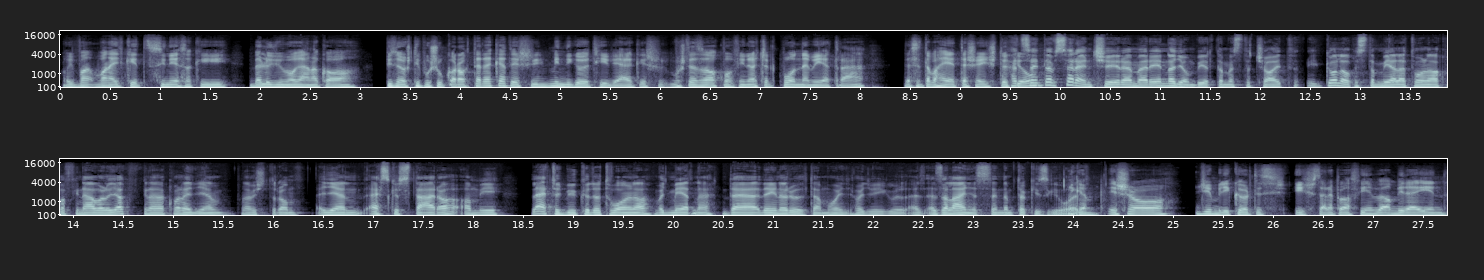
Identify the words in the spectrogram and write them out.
hogy van, van egy-két színész, aki belővi magának a bizonyos típusú karaktereket, és így mindig őt hívják, és most ez az Aquafina csak pont nem ért rá, de szerintem a helyettese is tök hát jó. szerintem szerencsére, mert én nagyon bírtam ezt a csajt. Így gondolkoztam, milyen lett volna Aquafinával, hogy Aquafinának van egy ilyen, nem is tudom, egy ilyen eszköztára, ami lehet, hogy működött volna, vagy miért ne, de, de én örültem, hogy, hogy végül ez, ez a lány, ez szerintem tök izgi volt. Igen, és a Jimmy Lee Curtis is szerepel a filmben, amire én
